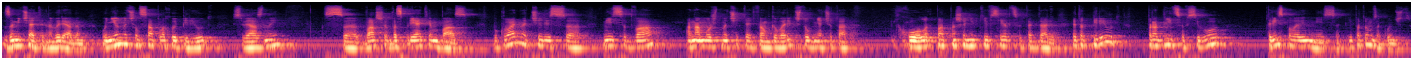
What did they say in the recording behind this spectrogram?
Замечательно, вы рядом. У нее начался плохой период, связанный с вашим восприятием вас. Буквально через э, месяца два она может начать вам говорить, что у меня что-то холод по отношению к тебе в сердце и так далее. Этот период продлится всего три с половиной месяца и потом закончится.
